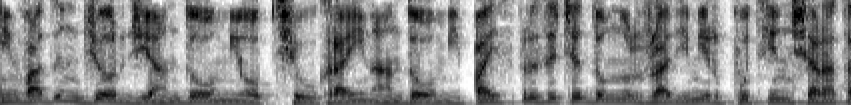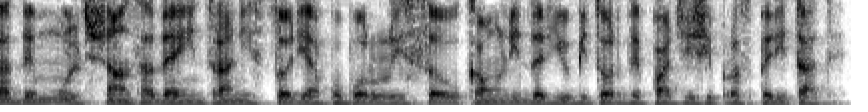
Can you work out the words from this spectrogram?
Invadând Georgia în 2008 și Ucraina în 2014, domnul Vladimir Putin și-a ratat de mult șansa de a intra în istoria poporului său ca un lider iubitor de pace și prosperitate.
